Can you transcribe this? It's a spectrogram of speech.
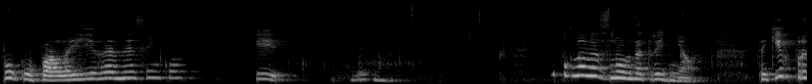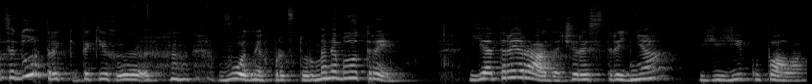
Покупала її гарнесенько і видно. І поклала знов на три дня. Таких процедур, таких е, водних процедур, у мене було три. Я три рази через три дня її купала.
